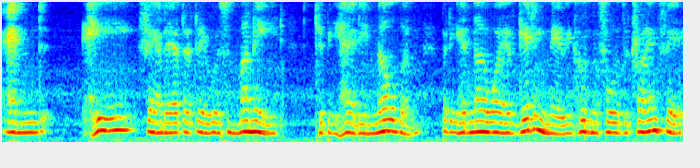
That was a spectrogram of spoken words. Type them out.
and he found out that there was money to be had in Melbourne, but he had no way of getting there. He couldn't afford the train fare.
